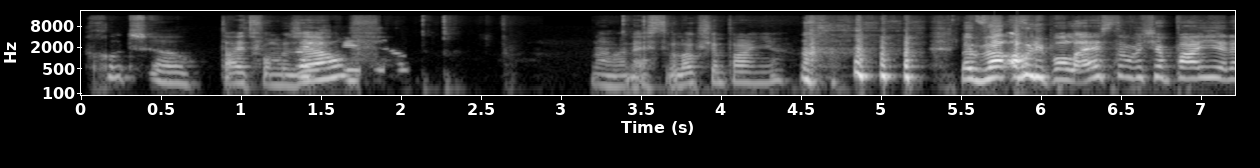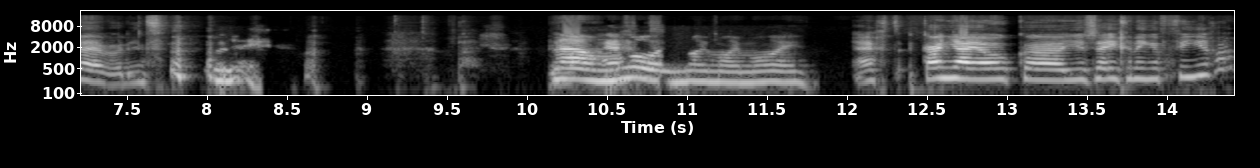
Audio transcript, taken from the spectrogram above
Goed zo. Tijd voor mezelf. Nou, en Esther wil ook champagne. we hebben wel oliebollen, Esther, maar champagne hebben we niet. Nee. Nou, echt, mooi, mooi, mooi, mooi. echt. Kan jij ook eh, je zegeningen vieren?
